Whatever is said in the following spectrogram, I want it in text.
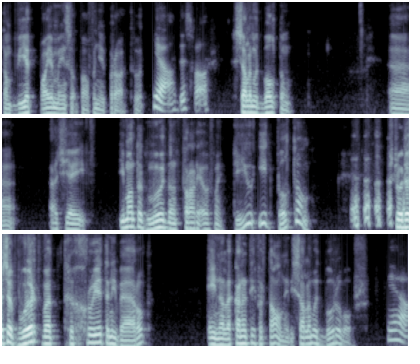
dan weet baie mense waarvan jy praat. Wat ja, dis waar. selfs met biltong. Uh as jy iemand ontmoet dan vra die ou vir my, "Do you eat biltong?" so dis 'n woord wat gegroei het in die wêreld en hulle kan dit nie vertaal nie. Dieselfde met boerewors. Ja.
